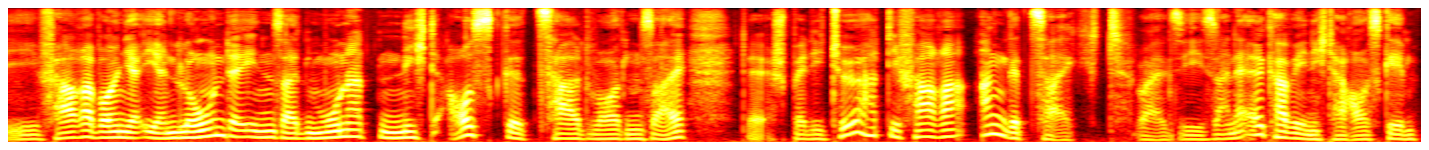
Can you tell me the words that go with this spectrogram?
Die Fahrer wollen ja ihren Lohn, der ihnen seit Monaten nicht ausgezahlt worden sei. Der Spediteur hat die Fahrer angezeigt, weil sie seine Lkw nicht herausgeben.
